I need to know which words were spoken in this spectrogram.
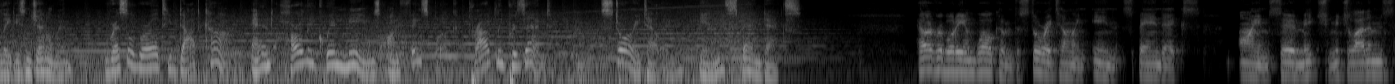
Ladies and gentlemen, WrestleRoyalty.com and Harley Quinn Memes on Facebook proudly present Storytelling in Spandex. Hello, everybody, and welcome to Storytelling in Spandex. I am Sir Mitch Mitchell Adams,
